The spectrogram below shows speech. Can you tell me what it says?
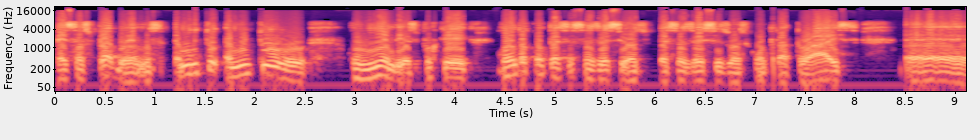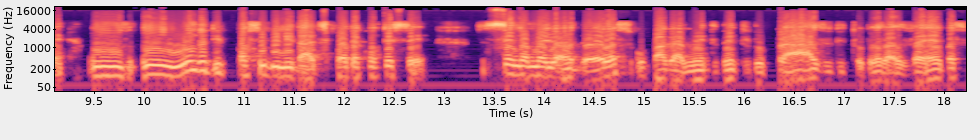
esses problemas. É muito, é muito ruim, Elias, porque quando acontecem essas decisões, essas decisões contratuais, é, um, um mundo de possibilidades pode acontecer. Sendo a melhor delas, o pagamento dentro do prazo de todas as verbas,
